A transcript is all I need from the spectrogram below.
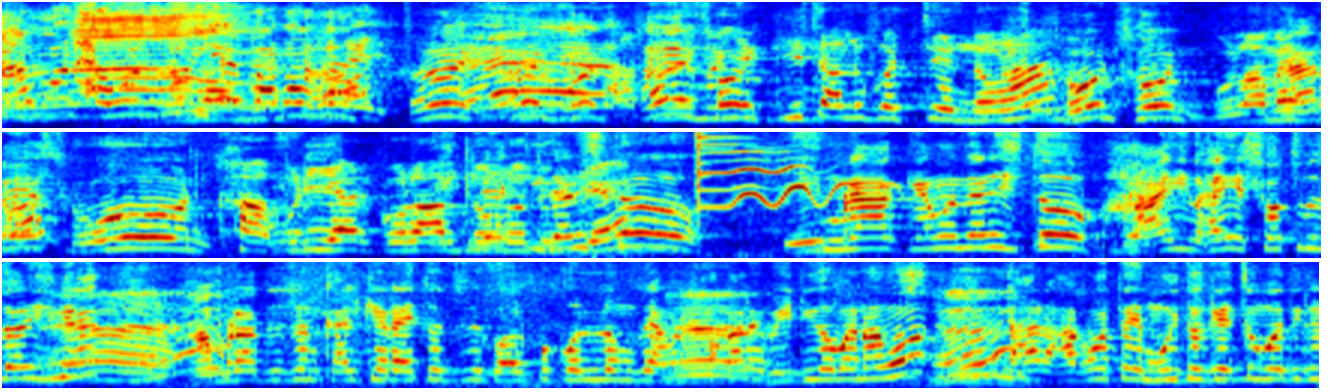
এমন এমন করিয়ে বানা খায় এই, শোন, মানে কি চালু করছেন তোমরা শোন শোন। গোলামের আরে। শোন। খাপড়ি আর গোলাম দোনো আমরা কেমন জানিস তো ভাই ভাইয়ের শত্রু জানিস না হ্যাঁ। আমরা দুজন কালকে রাইতে যে গল্প করলাম যে আমরা হ্যাঁ। সকালে ভিডিও বানাবো তার আগতে মুই তো গেছি ওদিকে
